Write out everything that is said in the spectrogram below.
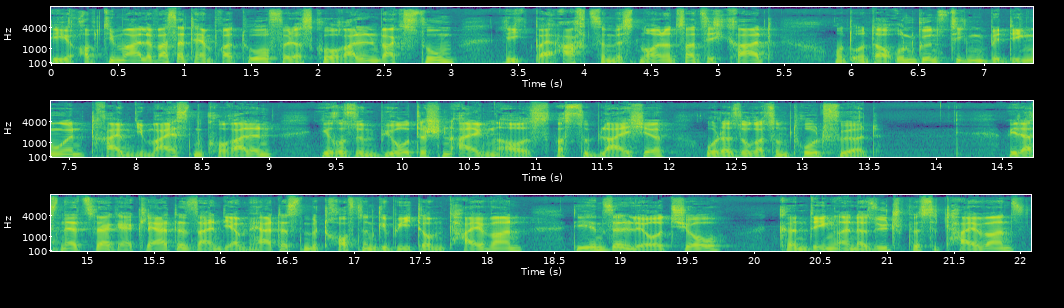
Die optimale Wassertemperatur für das Korallenwachstum liegt bei 18 bis 29 Grad und unter ungünstigen Bedingungen treiben die meisten Korallen ihre symbiotischen Algen aus, was zu Bleiche oder sogar zum Tod führt. Wie das Netzwerk erklärte, seien die am härtesten betroffenen Gebiete um Taiwan die Insel Leochio, Kending an der Südspitze Taiwans,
